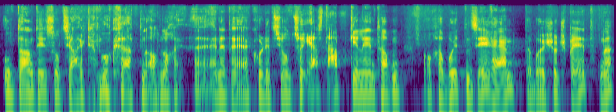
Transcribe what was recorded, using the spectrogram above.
und dann die Sozialdemokraten auch noch eine Dreierkoalition zuerst abgelehnt haben, nachher wollten sie eh rein, da war es schon spät, ne?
